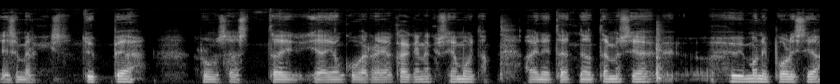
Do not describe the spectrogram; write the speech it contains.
esimerkiksi typpeä runsaasti tai jää jonkun verran ja kaikenlaisia muita aineita. Että ne on tämmöisiä hyvin monipuolisia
